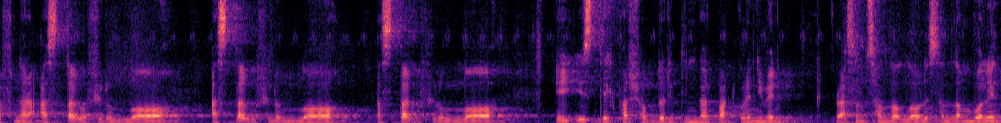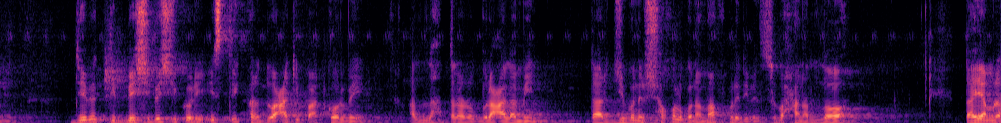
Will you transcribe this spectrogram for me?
আপনার আস্তাগ ফিরুল্লাহ আস্তাগ ফিরুল্লাহ আস্তাগ ফিরুল্লাহ এই ইস্তিকফার শব্দটি তিনবার পাঠ করে নেবেন। রাসুল সাল্লাহ সাল্লাম বলেন, যে ব্যক্তি বেশি বেশি করে ইস্তিকফার দোয়াটি পাঠ করবে, আল্লাহ তালা রব্বুল আলমিন তার জীবনের সকল গুণা মাফ করে দিবেন সুবাহান আল্লাহ তাই আমরা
